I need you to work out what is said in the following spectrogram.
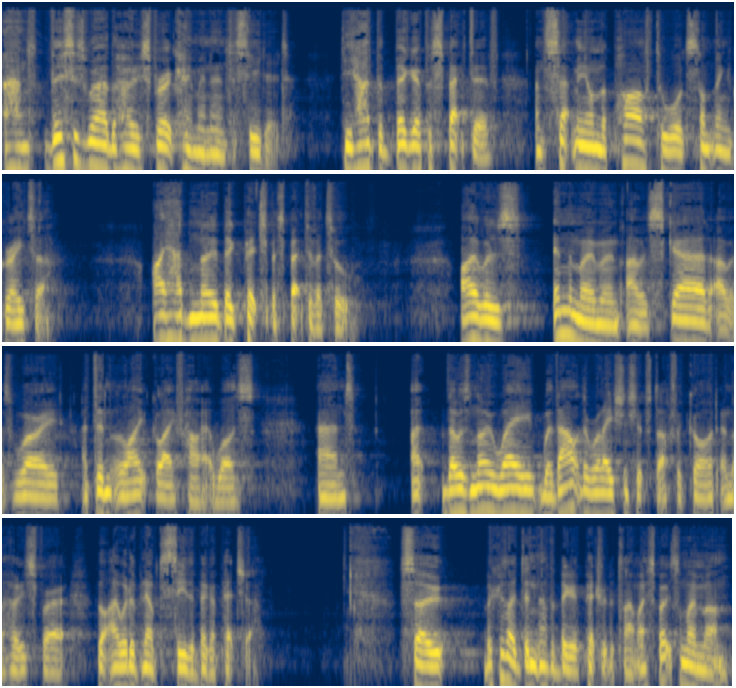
And this is where the Holy Spirit came in and interceded. He had the bigger perspective and set me on the path towards something greater. I had no big picture perspective at all. I was in the moment, I was scared, I was worried, I didn't like life how it was. And I, there was no way without the relationship stuff with God and the Holy Spirit that I would have been able to see the bigger picture. So, because I didn't have the bigger picture at the time, I spoke to my mum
